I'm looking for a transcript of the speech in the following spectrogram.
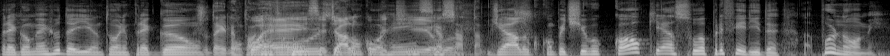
pregão, me ajuda aí, Antônio, pregão, Ajuda ele, Antônio. Concorrência, concurso, diálogo concorrência, competitivo. Exatamente. diálogo competitivo. Qual que é a sua preferida? Por nome.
